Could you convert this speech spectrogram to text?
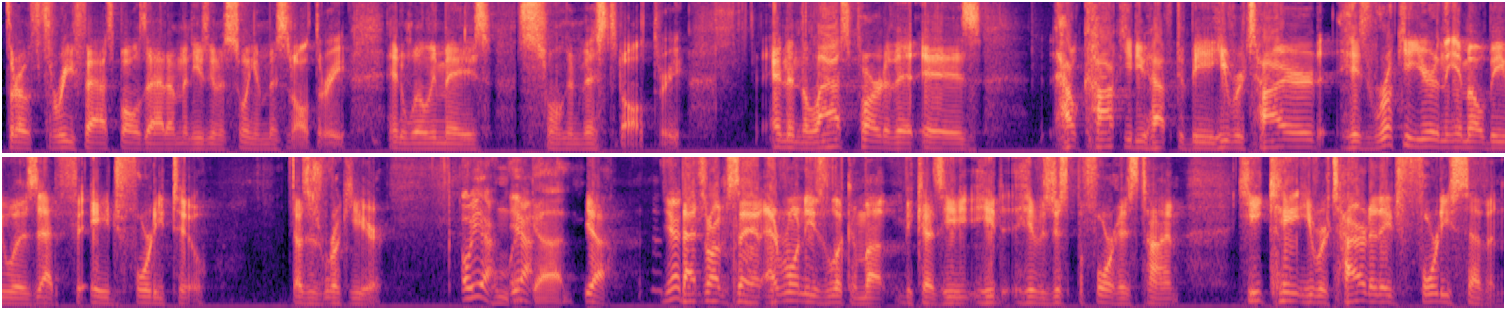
throw three fastballs at him and he was going to swing and miss at all three. And Willie Mays swung and missed at all three. And then the last part of it is how cocky do you have to be? He retired. His rookie year in the MLB was at f- age 42. That was his rookie year. Oh yeah, Oh my yeah. God. Yeah. Yeah, That's what I'm saying. Everyone needs to look him up because he he he was just before his time. He came he retired at age 47.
